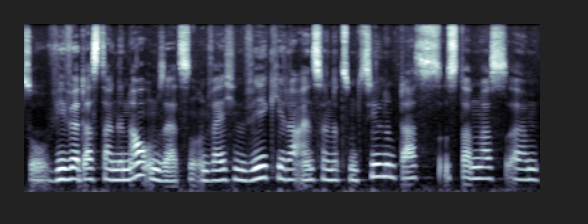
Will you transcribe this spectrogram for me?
So, wie wir das dann genau umsetzen und welchen Weg jeder Einzelne zum Ziel nimmt, das ist dann was, ähm,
